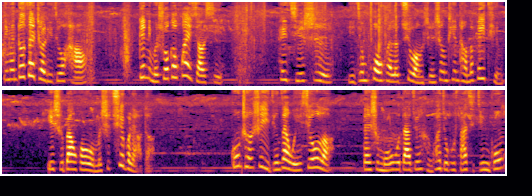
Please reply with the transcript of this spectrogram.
你们都在这里就好。跟你们说个坏消息，黑骑士已经破坏了去往神圣天堂的飞艇，一时半会儿我们是去不了的。工程师已经在维修了，但是魔物大军很快就会发起进攻。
